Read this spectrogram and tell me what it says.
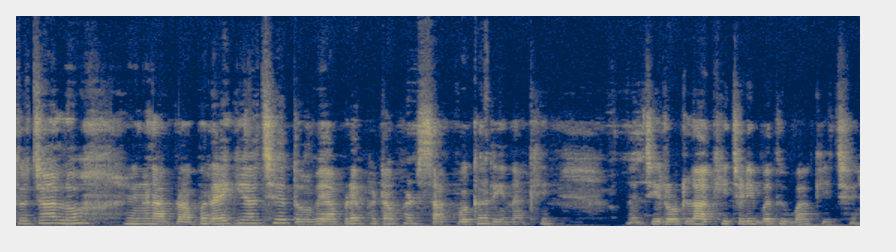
તો ચાલો, રીંગણા આપણા ભરાઈ ગયા છે, તો હવે આપણે ફટાફટ શાક વઘારી નાખી. હજી રોટલા, ખીચડી બધું બાકી છે.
